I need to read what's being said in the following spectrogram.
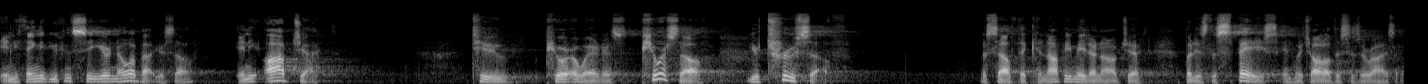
anything that you can see or know about yourself, any object, to pure awareness, pure self, your true self. The self that cannot be made an object, but is the space in which all of this is arising.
